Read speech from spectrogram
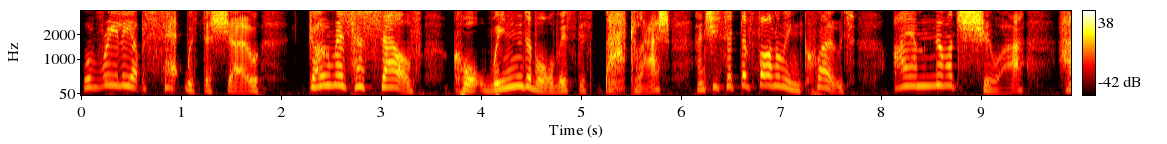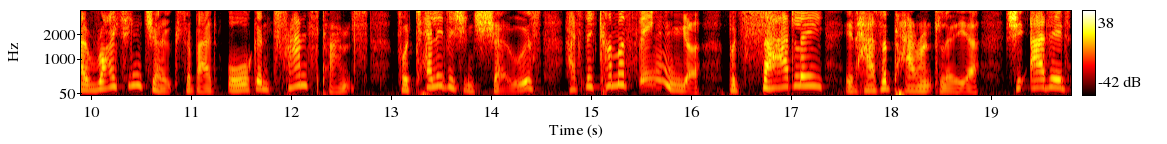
were really upset with the show. Gomez herself caught wind of all this, this backlash, and she said the following quote I am not sure how writing jokes about organ transplants for television shows has become a thing, but sadly it has apparently. She added,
